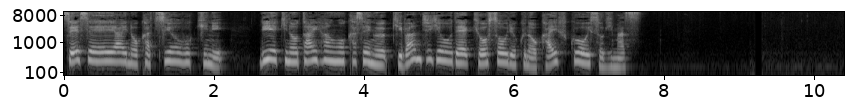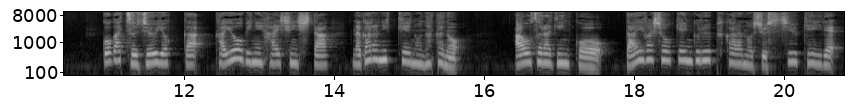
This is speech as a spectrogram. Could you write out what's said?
生成 AI の活用を機に、利益の大半を稼ぐ基盤事業で競争力の回復を急ぎます。5月14日火曜日に配信したながら日経の中の青空銀行大和証券グループからの出資受け入れ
